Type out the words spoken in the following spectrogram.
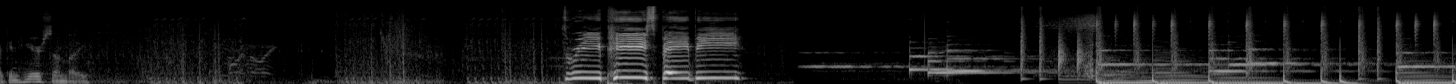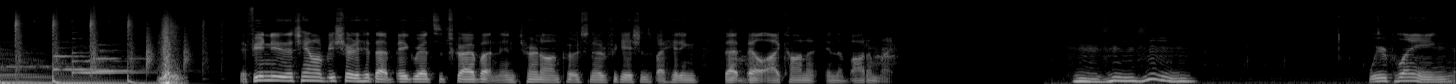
I can hear somebody. Three piece, baby! If you're new to the channel, be sure to hit that big red subscribe button and turn on post notifications by hitting that bell icon in the bottom right. Hmm, hmm, hmm. We're playing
